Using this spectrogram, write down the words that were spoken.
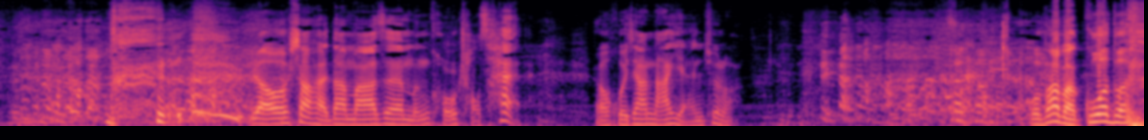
然后上海大妈在门口炒菜，然后回家拿盐去了。我爸把锅端走。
